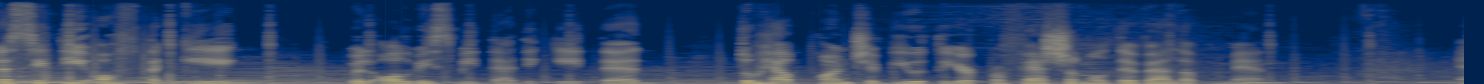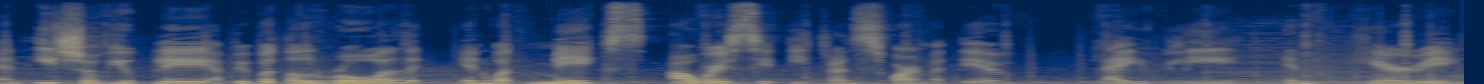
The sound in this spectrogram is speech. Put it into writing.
The city of Taguig will always be dedicated to help contribute to your professional development. And each of you play a pivotal role in what makes our city transformative, lively, and caring.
